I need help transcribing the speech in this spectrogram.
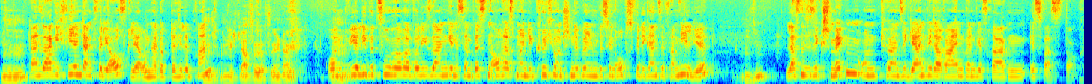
Mhm. Dann sage ich vielen Dank für die Aufklärung, Herr Dr. Hillebrand. Nicht dafür, vielen Dank. Und wir, liebe Zuhörer, würde ich sagen, gehen jetzt am besten auch erstmal in die Küche und schnibbeln ein bisschen Obst für die ganze Familie. Lassen Sie sich schmecken und hören Sie gern wieder rein, wenn wir fragen, ist was, Doc?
